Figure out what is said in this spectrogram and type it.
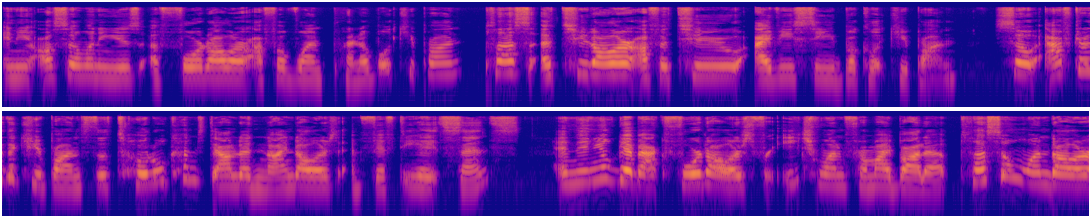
and you also want to use a $4 off of one printable coupon, plus a $2 off of two IVC booklet coupon. So after the coupons, the total comes down to $9.58. And then you'll get back $4 for each one from Ibotta, plus a $1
